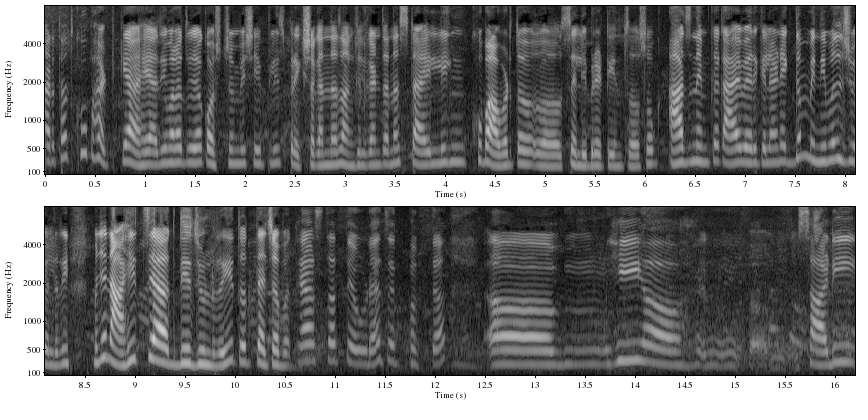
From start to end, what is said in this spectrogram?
अर्थात खूप हटके आहे. आधी मला तुझ्या कॉस्ट्युमविषयी प्लीज प्रेक्षकांना सांगशील कारण त्यांना स्टायलिंग खूप आवडतं सेलिब्रिटींचं सो आज नेमकं काय वेअर केलं? आणि एकदम मिनिमल ज्वेलरी म्हणजे नाहीच आहे अगदी ज्वेलरी तर त्याच्याबद्दल. ह्या असतात तेवढ्याच आहेत फक्त. ही साडी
